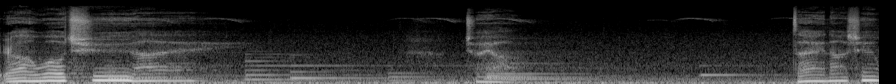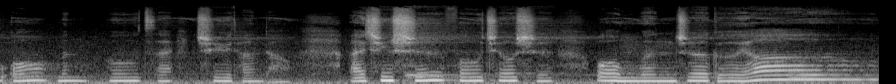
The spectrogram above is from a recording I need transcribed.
让我去爱。这样，在那些我们不再去探讨，爱情是否就是？我们这个样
